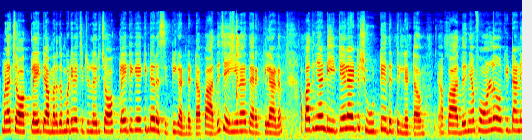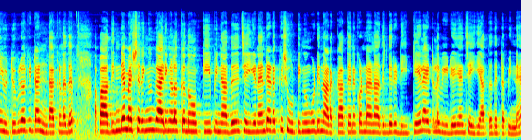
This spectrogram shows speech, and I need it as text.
നമ്മളെ ചോക്ലേറ്റ് അമൃതം പൊടി വെച്ചിട്ടുള്ള ഒരു ചോക്ലേറ്റ് കേക്കിന്റെ റെസിപ്പി കണ്ടിട്ടോ. അപ്പോൾ അത് ചെയ്യണ തിരക്കിലാണ്. അപ്പോൾ അത് ഞാൻ ഡീറ്റെയിൽ ആയിട്ട് ഷൂട്ട് ചെയ്തിട്ടില്ല കേട്ടോ. അപ്പോൾ അത് ഞാൻ ഫോണിൽ നോക്കിയിട്ടാണ് യൂട്യൂബിൽ നോക്കിയിട്ടാണ് ഉണ്ടാക്കുന്നത് അപ്പോൾ അതിന്റെ മെഷറിങ്ങും കാര്യങ്ങളൊക്കെ നോക്കി പിന്നെ അത് ചെയ്യണതിന്റെ ഇടയ്ക്ക് ഷൂട്ടിങ്ങും കൂടി നടക്കാത്തതിനെ കൊണ്ടാണ് അതിന്റെ ഒരു ഡീറ്റെയിൽ ആയിട്ടുള്ള വീഡിയോ ഞാൻ ചെയ്യാത്തത് കേട്ടോ പിന്നെ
